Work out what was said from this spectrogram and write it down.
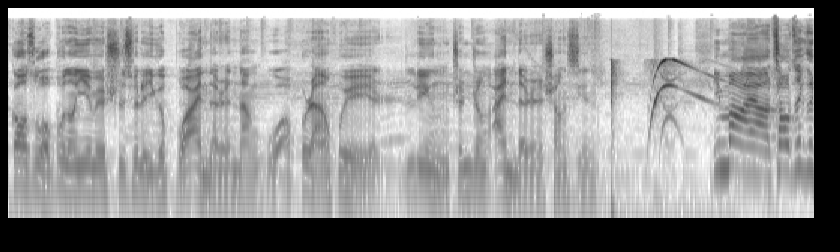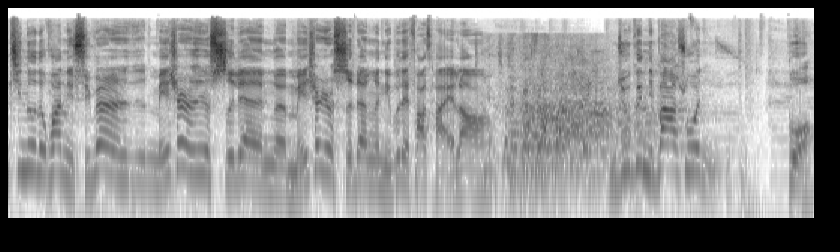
告诉我不能因为失去了一个不爱你的人难过，不然会令真正爱你的人伤心。你妈呀！照这个进度的话，你随便没事就失恋个，没事就失恋个，你不得发财了？你就跟你爸说，不不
